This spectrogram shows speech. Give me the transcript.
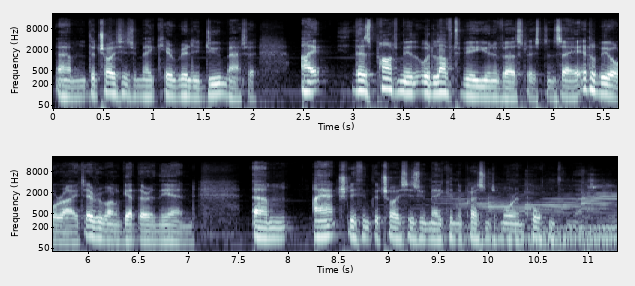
Um, the choices we make here really do matter. I, there's part of me that would love to be a universalist and say, it'll be all right, everyone will get there in the end. Um, I actually think the choices we make in the present are more important than that.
